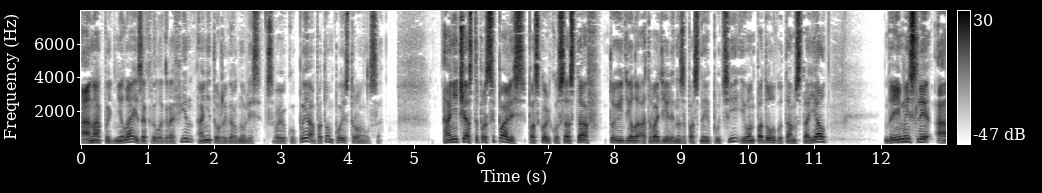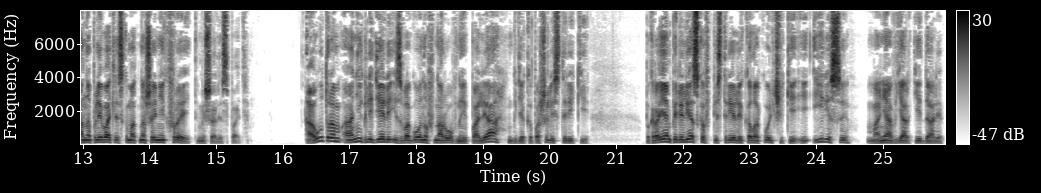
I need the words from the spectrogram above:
Она подняла и закрыла графин, они тоже вернулись в свое купе, а потом поезд тронулся. Они часто просыпались, поскольку состав то и дело отводили на запасные пути, и он подолгу там стоял, да и мысли о наплевательском отношении к Фрейд мешали спать. А утром они глядели из вагонов на ровные поля, где копошились старики. По краям перелесков пестрели колокольчики и ирисы, маня в яркие дали.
